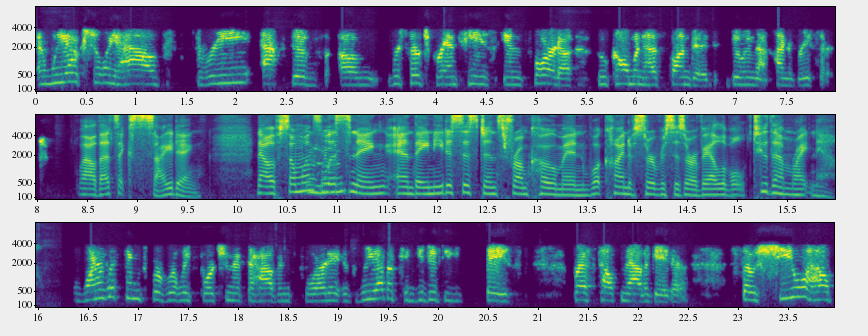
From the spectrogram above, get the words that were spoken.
And we actually have three active um, research grantees in Florida who Komen has funded doing that kind of research. Wow, that's exciting. Now, if someone's mm-hmm. listening and they need assistance from Komen, what kind of services are available to them right now? One of the things we're really fortunate to have in Florida is we have a community based breast health navigator. So she will help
